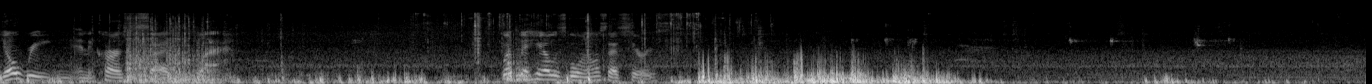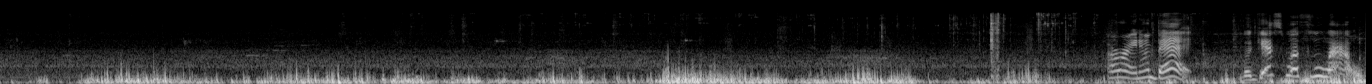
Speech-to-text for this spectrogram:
your reading and the cards decide to fly? What the hell is going on, Sagittarius? Right, I'm back. But guess what flew out?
